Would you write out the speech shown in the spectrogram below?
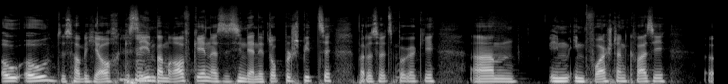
COO, das habe ich auch gesehen mhm. beim Raufgehen, also Sie sind eine Doppelspitze bei der Salzburg AG, ähm, im, im Vorstand quasi. Äh,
